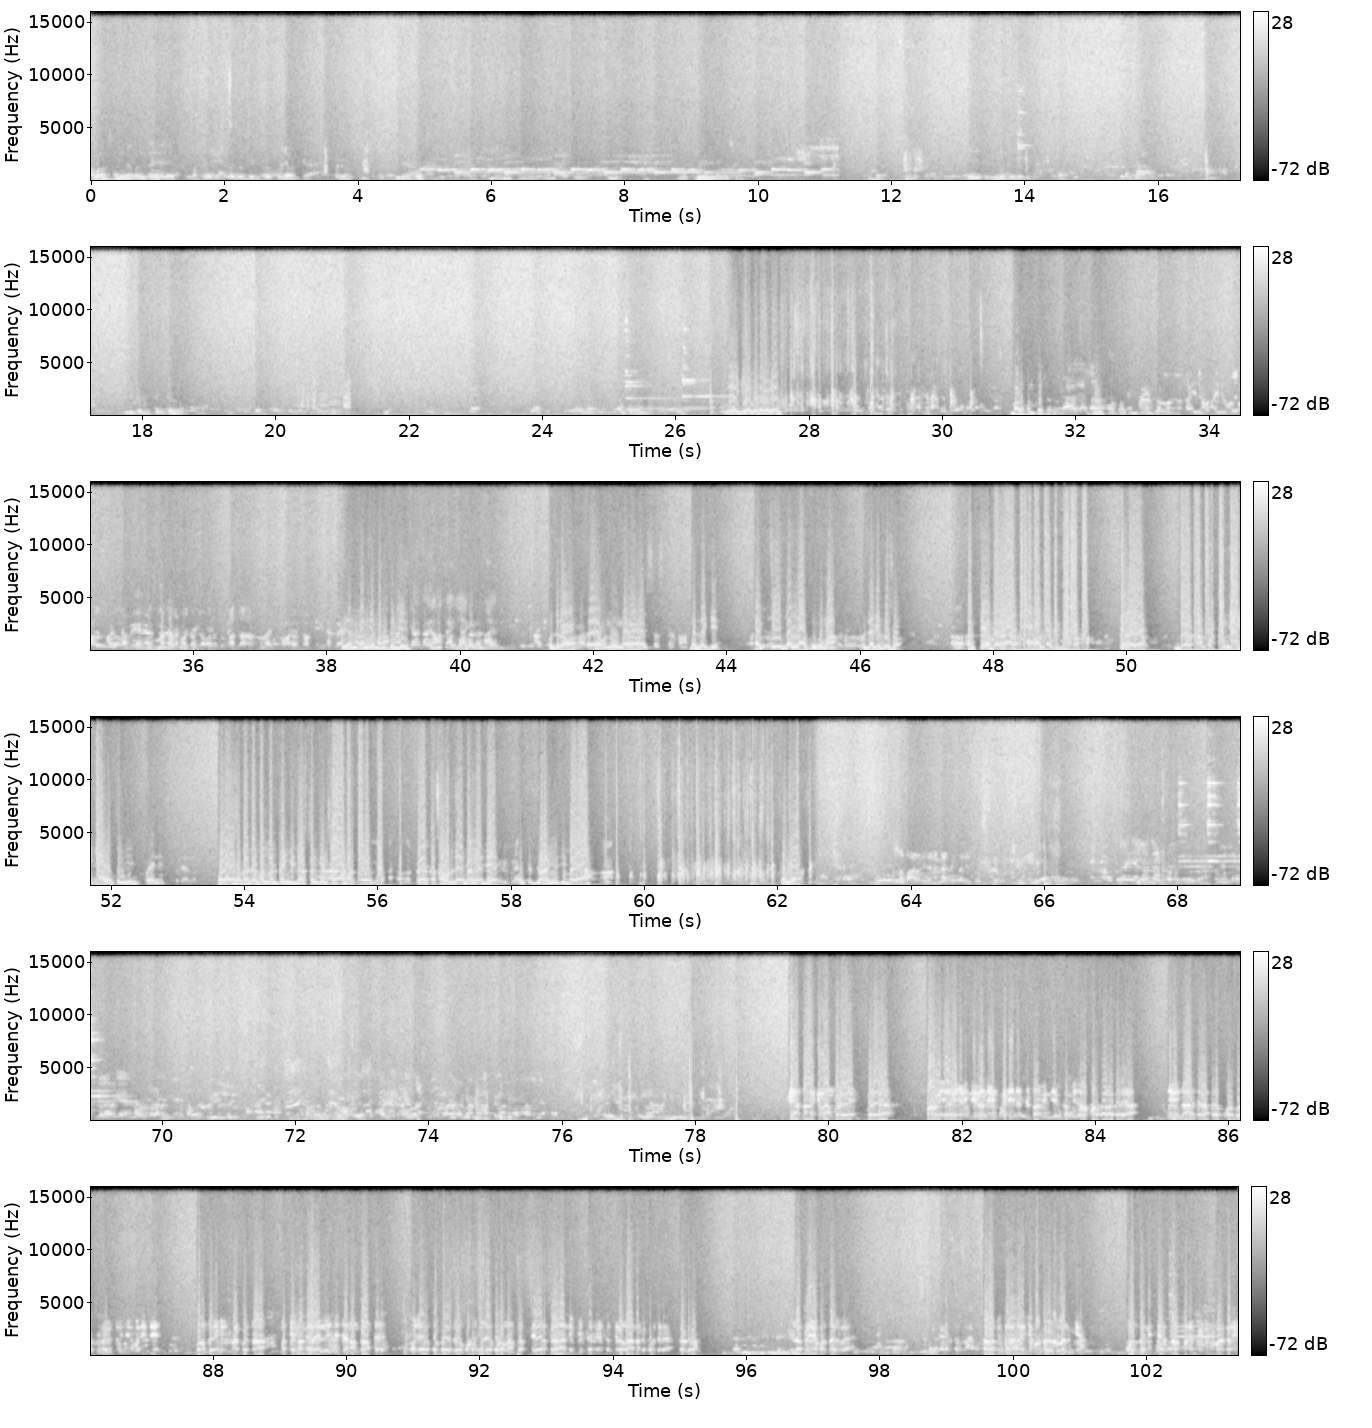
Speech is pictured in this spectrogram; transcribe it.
আমার সঙ্গে বলবে Thank you. ಬಂದ್ರೆ ತುಂಬಾ ಬಹಳ ಸಂತೋಷ. ಏನ್ ಕಾಣಿಕೆ ಮಾಡ್ತಂಗಿ ಒಂಚೂರು, ಏ, ಒಂದು ಮಡ್ಲಕ್ಕಿ ಅಕ್ಕಿ, ಬೆಲ್ಲ, ಕುಂಕುಮ ಜಾಕೆಟ್ ಪೀಸು ಅಕ್ಕಿ, ಬೆಲ್ಲ, ಕುಂಕುಮ ಜಾಕೆಟ್ ಪೀಸ್ ಹೇಳಿ ದೇವಸ್ಥಾನ ತಂಗಿ ಯಾವ ತಂಗಿ? ಒಳ್ಳೆ ಸಭೆ ಬಂದ್ ನನ್ನ ತಂಗಿ ದೇವಸ್ಥಾನಕ್ಕೆ ಸಹಾಯ ಮಾಡ್ತಾರೆ ಕಸ ಹೊಡೆದ ಬೆಳಗ್ಗೆ ಜೋರ ಇಬ್ಬರ ಒಂದು. ಹಾಕಿಲ್ಲ ಅಂಬಡಿ ಬರೇ ನೀರು ಎಂಟ್ ಇದೆ ಬಾವಿ ನೀರು ಕಮ್ಮಿ ಇದೆ ಬರಗಾಲ ಬೇರೆ. ನೀವು ನಾಲ್ಕು ಜನ ಅಂತ ಬೋರ್ ಕೊಟ್ಟು ನೀರು ಬಂದಿದ್ದೆ ಒಂದ್ ಅಡಿ ಮೇಲೆ ಸಾಕೋಯ್ತಾ ಮತ್ತೆ ಇನ್ನೊಂದ್ ಯಾರ ಇಲ್ಲ ಇದೆ, ಜನ ಅಂತ ಅಂತೆ. ಪೂಜಾರ ಕೊಟ್ರೆ ದೇವ್ರ ಕೊಟ್ಟು ಪೂಜೆ ಕೊಡಲ್ಲ ಅಂತ. ಹೇಳ್ತ ನೀವು ಬಿಸಿಲು ನೀರು ಸತ್ತಿರಲ್ಲ, ನಮಗೆ ಕೊಡ್ತೀರ? ಕಳ್ರ ಇಲ್ಲ ಪ್ರಿಯ ಕೊಡ್ತಾ ಇಲ್ವೇ? ಅಲ್ಲ, ಬಿಸಿಲು ಹಂಗೆ ಕೊಡ್ತಾರಲ್ಲ ನಿಮ್ಗೆ ಒಂದ್ ದನಿ ಸೇರ್ತಾ ಮನೆ ಮೇಂಟೈನ್ ಮಾಡ್ತಾರೆ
